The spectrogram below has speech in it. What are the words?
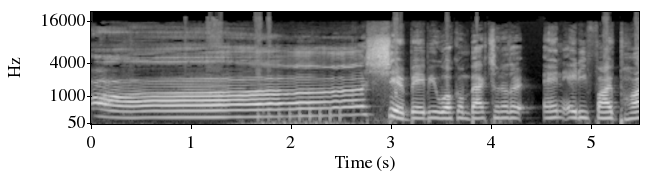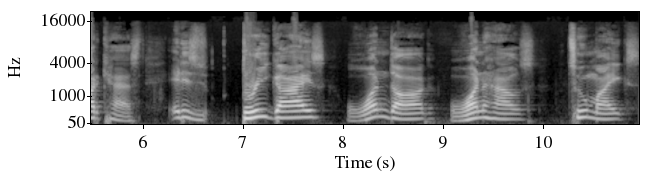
Oh shit, baby! Welcome back to another N85 podcast. It is three guys, one dog, one house, two mics,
